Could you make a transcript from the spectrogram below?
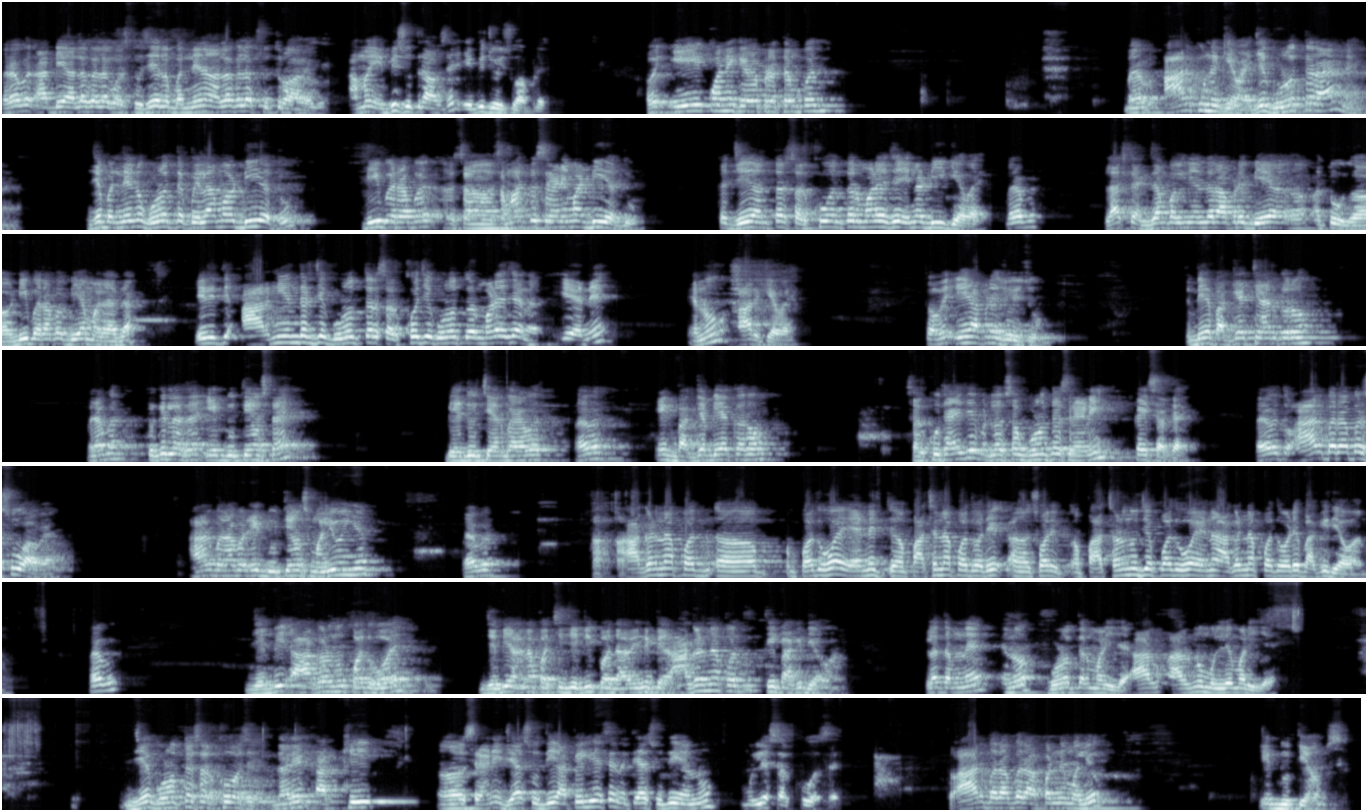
બરાબર? આ બે અલગ અલગ વસ્તુ છે એટલે બંનેના અલગ અલગ સૂત્રો આવે છે. આમાં એ બી સૂત્ર આવશે એ બી જોઈશું આપણે. હવે એ કોને કહેવાય? પ્રથમ પદ? બરાબર? આર કોને કહેવાય? જે ગુણોત્તર આવ્યો ને? જે બંનેનો ગુણોત્તર પહેલામાં ડી હતું. ડી બરાબર સમાંતર શ્રેણીમાં ડી હતું. તો જે અંતર સરખું અંતર મળે છે એને ડી કહેવાય. બરાબર? લાસ્ટ એક્ઝામ્પલની અંદર આપણે બે હતું. ડી બરાબર બે મળ્યા હતા. એ રીતે આરની અંદર જે ગુણોત્તર સરખો જે ગુણોત્તર મળે છે ને એ એને એનો આર કહેવાય. તો હવે એ આપણે જોઈશું. બે ભાગ્યા ચાર કરો. બરાબર? તો કેટલા થાય? એક દુત્યાંશ થાય? બે દુ ચાર, બરાબર? બરાબર? એક ભાગ્યા બે કરો. સરખું થાય છે? મતલબ સબ ગુણોત્તર શ્રેણી કહી શકાય. બરાબર? તો આર બરાબર શું આવે? આર બરાબર એક દુત્યાંશ મળ્યો અહીંયા. બરાબર? આગળના પદ પદ હોય એને પાછળના પદ વડે સોરી પાછળનું જે પદ હોય એને આગળના પદ વડે ભાગી દેવાનું. બરાબર? જે બી આગળનું પદ હોય, જે બી આના પછી જે બી પદ આવે, એને આગળના પદથી ભાગી દેવાનું. એટલે તમને એનો ગુણોત્તર મળી જાય. આર આરનું મૂલ્ય મળી જાય. જે ગુણોત્તર સરખો હશે, દરેક આખી શ્રેણી જ્યાં સુધી આપેલી હશે ને, ત્યાં સુધી એનું મૂલ્ય સરખું હશે. તો આર બરાબર આપણને મળ્યો એક દ્વિતીયાંશ હવે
